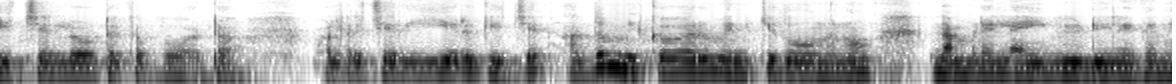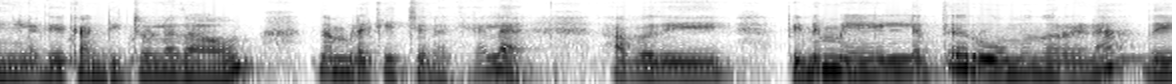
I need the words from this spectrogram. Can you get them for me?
കിച്ചണിലോട്ടൊക്കെ പോകാം കേട്ടോ വളരെ ചെറിയൊരു കിച്ചൺ അതും മിക്കവാറും എനിക്ക് തോന്നുന്നു നമ്മുടെ ലൈവ് വീഡിയോയിലൊക്കെ നിങ്ങളൊക്കെ കണ്ടിട്ടുള്ളതാവും നമ്മുടെ കിച്ചണൊക്കെ അല്ലേ? അപ്പോൾ ഇത് പിന്നെ മേളിലത്തെ റൂം എന്ന് പറയുന്നത് ഇത്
